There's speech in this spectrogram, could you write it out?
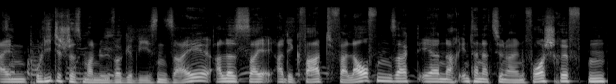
ein politisches Manöver gewesen sei. Alles sei adäquat verlaufen, sagt er, nach internationalen Vorschriften.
